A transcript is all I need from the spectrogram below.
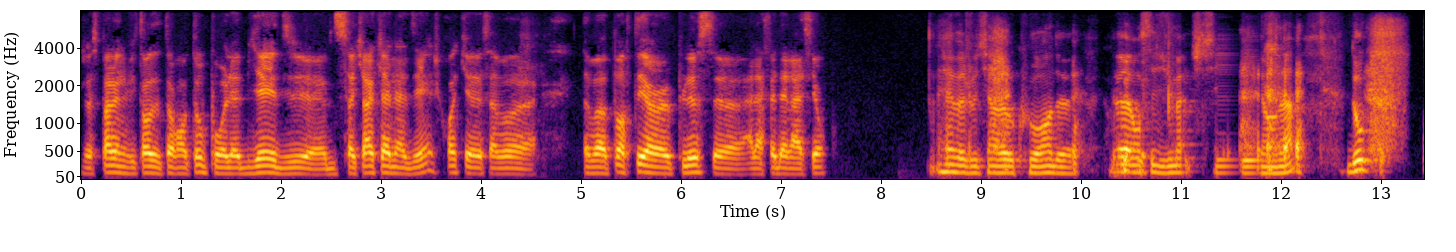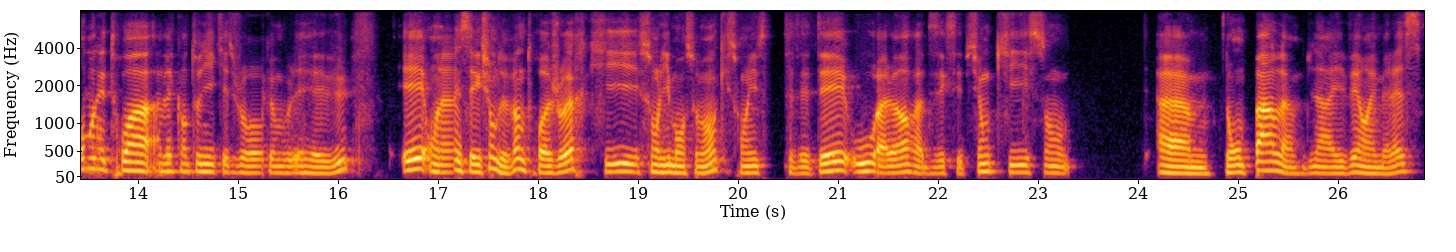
j'espère une victoire de Toronto pour le bien du, euh, du, soccer canadien. Je crois que ça va ça va apporter un plus euh, à la fédération. Eh ben, je vous tiendrai au courant de, l'avancée du match s'il y en a. Donc on est trois avec Anthony qui est toujours comme vous l'avez vu. Et on a une sélection de 23 joueurs qui sont libres en ce moment, qui seront libres cet été, ou alors des exceptions qui sont euh, dont on parle d'une arrivée en MLS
